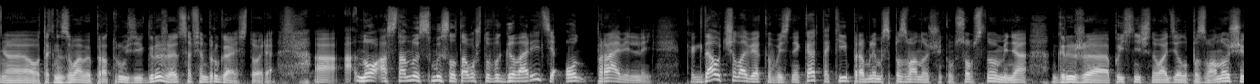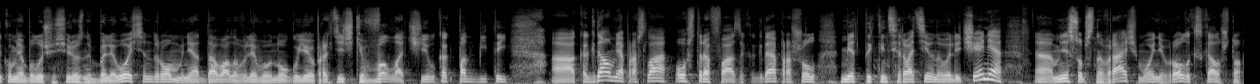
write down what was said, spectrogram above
э, вот так называемые протрузии грыжи, это совсем другая история. А, а- но основной смысл того, что вы говорите, он правильный. Когда у человека возникают такие проблемы с позвоночником, собственно, у меня грыжа поясничного отдела позвоночника, у меня был очень серьезный болевой синдром, мне отдавало в левую ногу, я ее практически волочил, как подбитый. А когда у меня прошла острая фаза, когда я прошел методы консервативного лечения, а, мне, собственно, врач, мой невролог сказал, что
